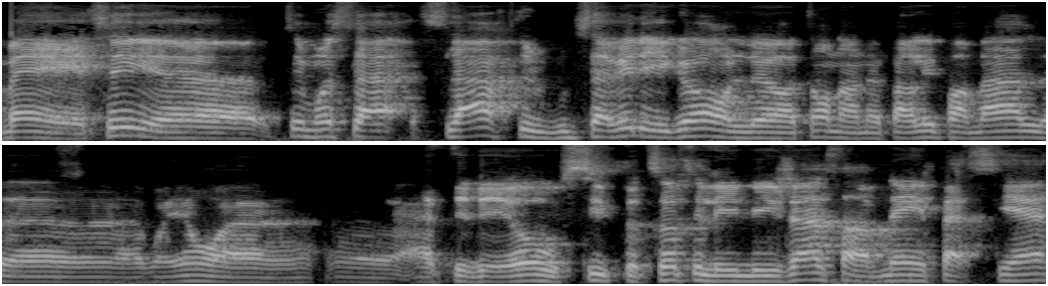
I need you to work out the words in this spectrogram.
mais tu sais, euh, moi, Slav, vous le savez, les gars, on, on en a parlé pas mal, euh, voyons, à, à, TVA aussi, tout ça. Les, les, gens s'en venaient impatients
